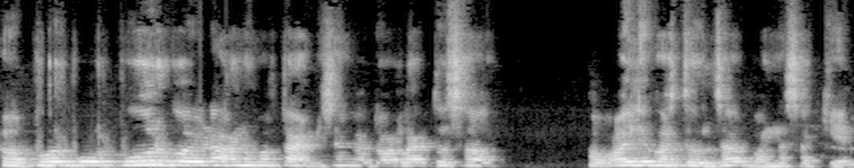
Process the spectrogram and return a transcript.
पोहोरको पोहोरको एउटा अनुभव त हामीसँग डरलाग्दो छ। अब अहिले कस्तो हुन्छ भन्न सकिएन।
